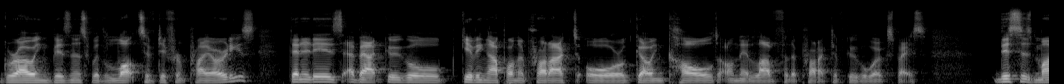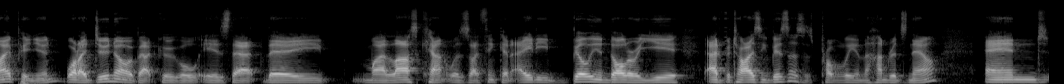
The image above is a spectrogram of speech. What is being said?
growing business with lots of different priorities than it is about Google giving up on the product or going cold on their love for the product of Google Workspace. This is my opinion. What I do know about Google is that they my last count was I think an 80 billion dollar a year advertising business. It's probably in the hundreds now. And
